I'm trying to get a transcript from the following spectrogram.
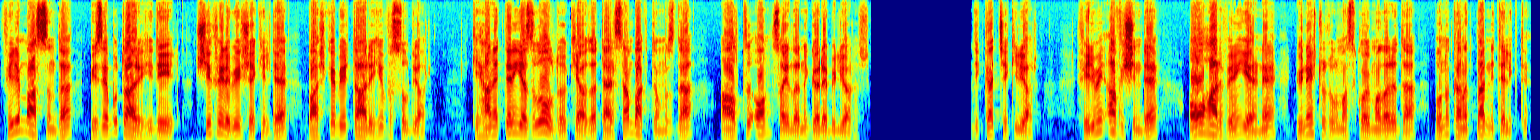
Film aslında bize bu tarihi değil, şifreli bir şekilde başka bir tarihi fısıldıyor. Kehanetlerin yazılı olduğu kağıda tersten baktığımızda 6-10 sayılarını görebiliyoruz. Dikkat çekiliyor. Filmin afişinde O harfinin yerine güneş tutulması koymaları da bunu kanıtlar nitelikte.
